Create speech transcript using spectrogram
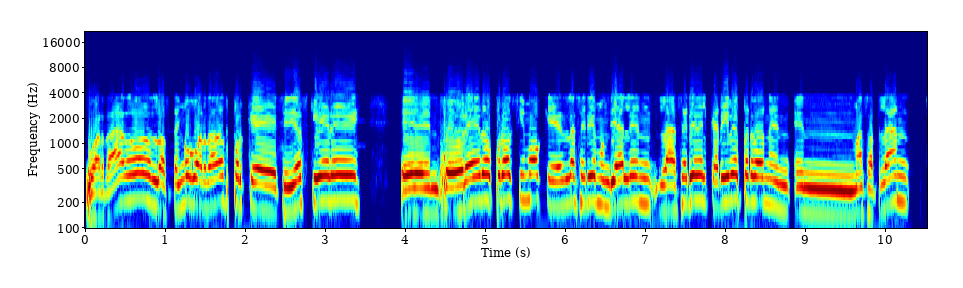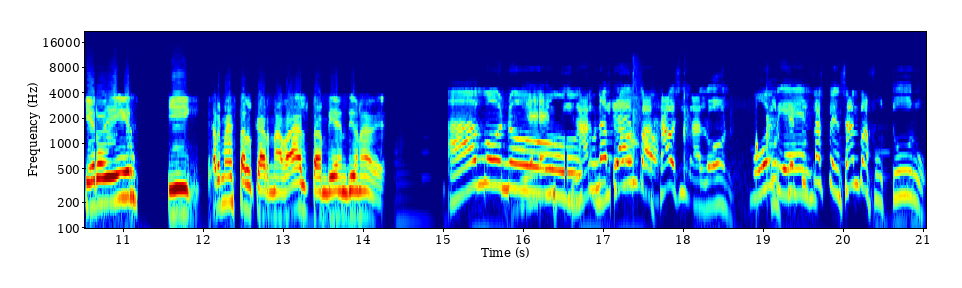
Guardados, los tengo guardados porque si Dios quiere, en febrero próximo, que es la serie mundial, en la serie del Caribe, perdón, en, en Mazatlán, quiero ir y quedarme hasta el carnaval también de una vez. ¡Vámonos! Bien, tirar, Un bien aplauso. bajado ese balón. Muy ¿Por qué tú bien. estás pensando a futuro?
